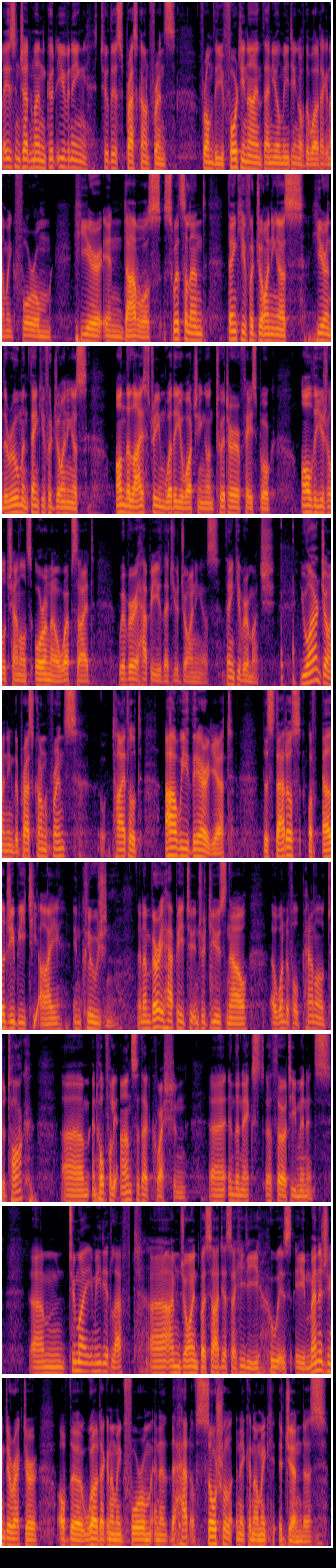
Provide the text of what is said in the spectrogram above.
Ladies and gentlemen, good evening to this press conference from the 49th annual meeting of the World Economic Forum here in Davos, Switzerland. Thank you for joining us here in the room and thank you for joining us on the live stream, whether you're watching on Twitter, Facebook, all the usual channels or on our website. We're very happy that you're joining us. Thank you very much. You are joining the press conference titled, Are We There Yet? The Status of LGBTI Inclusion. And I'm very happy to introduce now a wonderful panel to talk um, and hopefully answer that question uh, in the next uh, 30 minutes. Um, to my immediate left, uh, I'm joined by Saadia Zahidi, who is a managing director of the World Economic Forum and the head of social and economic agendas.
